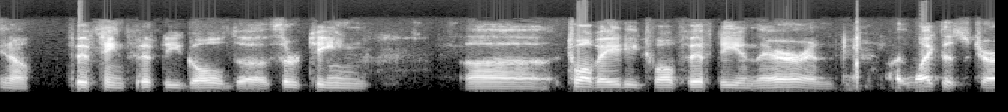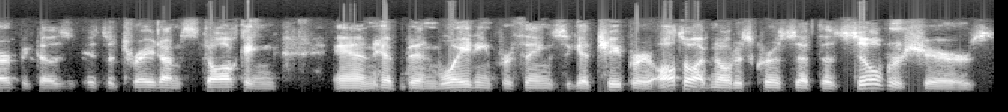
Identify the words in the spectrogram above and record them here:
you know, fifteen fifty, gold uh, thirteen, uh, twelve eighty, twelve fifty in there. And I like this chart because it's a trade I'm stalking and have been waiting for things to get cheaper. Also, I've noticed, Chris, that the silver shares,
